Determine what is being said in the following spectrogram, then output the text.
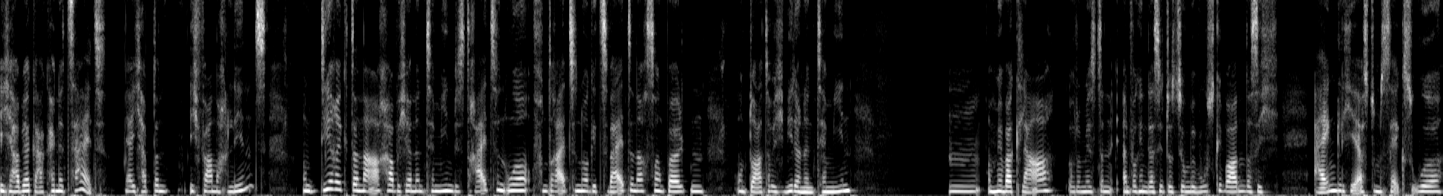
ich habe ja gar keine Zeit. Ja, ich habe dann, ich fahre nach Linz und direkt danach habe ich einen Termin bis 13 Uhr. Von 13 Uhr geht es weiter nach St. Pölten und dort habe ich wieder einen Termin. Mm, und mir war klar, oder mir ist dann einfach in der Situation bewusst geworden, dass ich eigentlich erst um 6 Uhr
